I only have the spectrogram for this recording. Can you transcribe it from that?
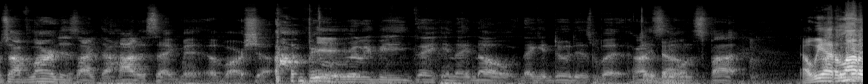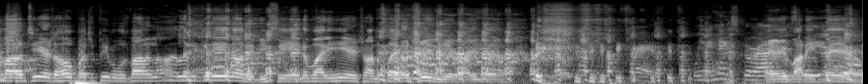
which I've learned is like the hottest segment of our show. People Yeah. really be thinking they know they can do this, but honestly, don't. on the spot. Uh, we had a lot of volunteers. A whole bunch of people was volunteering. Oh, let me get in on it. You see, ain't nobody here trying to play no trivia right now. Right. We in Hank's garage. Everybody this week. failed.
